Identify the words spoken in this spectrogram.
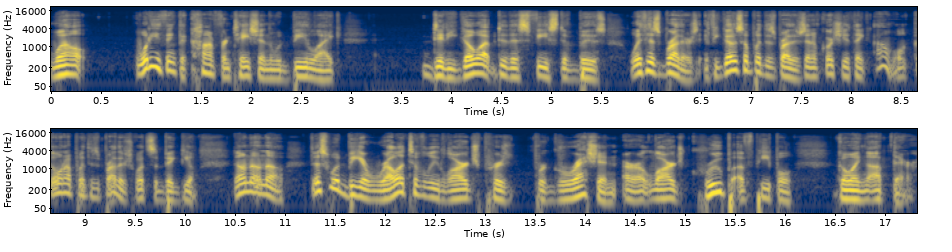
Well, what do you think the confrontation would be like? Did he go up to this feast of booths with his brothers? If he goes up with his brothers, and of course you think, oh, well, going up with his brothers, what's the big deal? No, no, no. This would be a relatively large per- progression or a large group of people going up there,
